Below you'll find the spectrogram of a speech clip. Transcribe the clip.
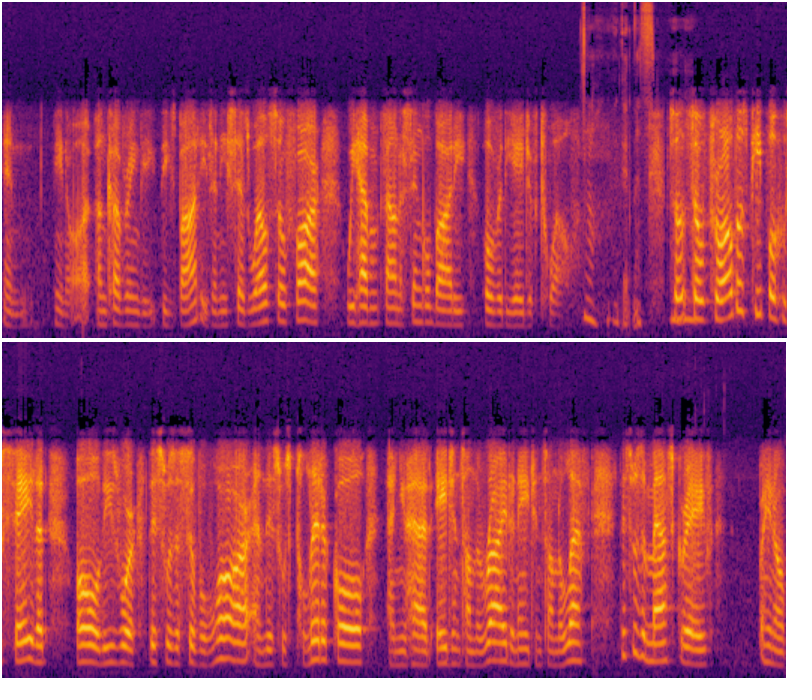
in you know, uh, uncovering the, these bodies. And he says, well, so far we haven't found a single body over the age of 12. Oh my goodness! So, mm-hmm. so for all those people who say that, oh, these were this was a civil war and this was political, and you had agents on the right and agents on the left, this was a mass grave, you know,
